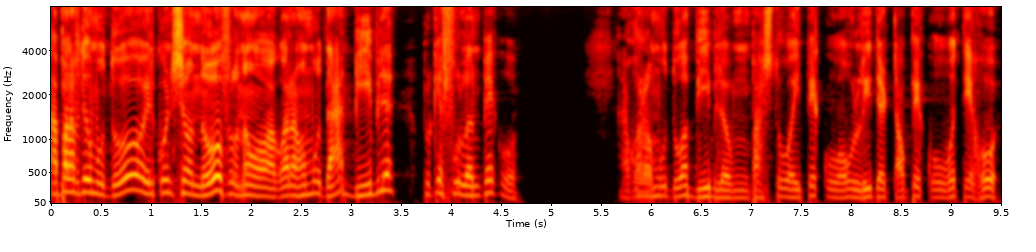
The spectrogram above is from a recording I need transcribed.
A palavra de Deus mudou, ele condicionou, falou: não, agora vamos mudar a Bíblia porque fulano pecou. Agora mudou a Bíblia, um pastor aí pecou, o líder tal pecou, o outro errou,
